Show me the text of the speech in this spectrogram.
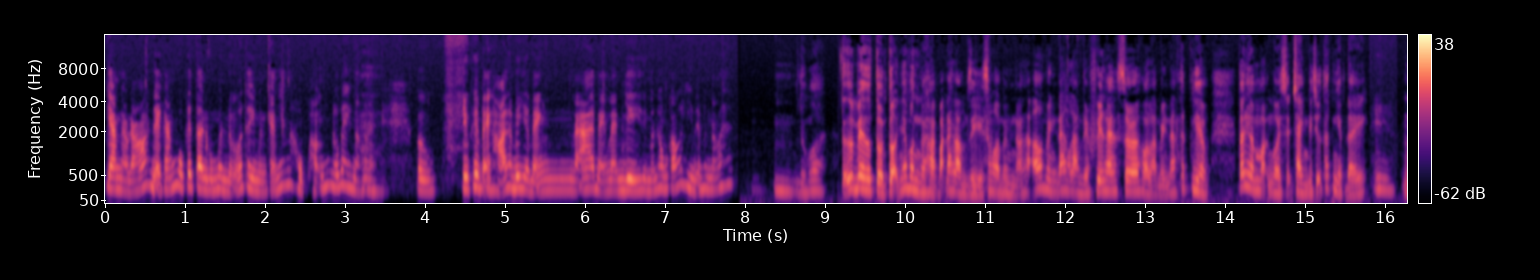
danh nào đó để gắn vô cái tên của mình nữa thì mình cảm giác nó hụt hẫng đối với em là vậy ừ nhiều khi bạn hỏi là bây giờ bạn là ai bạn làm gì thì mình không có cái gì để mình nói hết ừ, đúng rồi tự bây giờ tưởng tượng nhé một người hỏi bạn đang làm gì xong rồi mình nói là ơ mình đang làm việc freelancer hoặc là mình đang thất nghiệp tất nhiên mọi người sẽ tránh cái chữ thất nghiệp đấy ừ. ừ.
